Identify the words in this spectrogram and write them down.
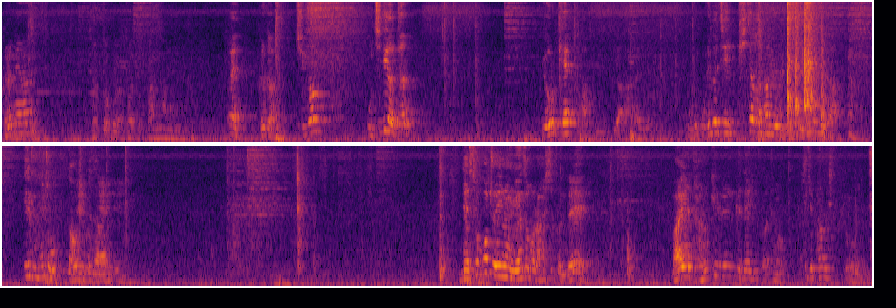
그러면은 저쪽으로 저쪽도 안 나오는 네, 그러니까 지금 우찌되었던 요렇게 아, 야, 우리, 우리 같이 키 작은 사람들 붙여 있습니다. 이렇게 붙여 나오실 거잖아요. 예, 예. 이제 속고 조이는 연습을 하실 건데 만약에 다루기를 이렇게 되실 것 같으면 굳이 필요가 없습니다.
